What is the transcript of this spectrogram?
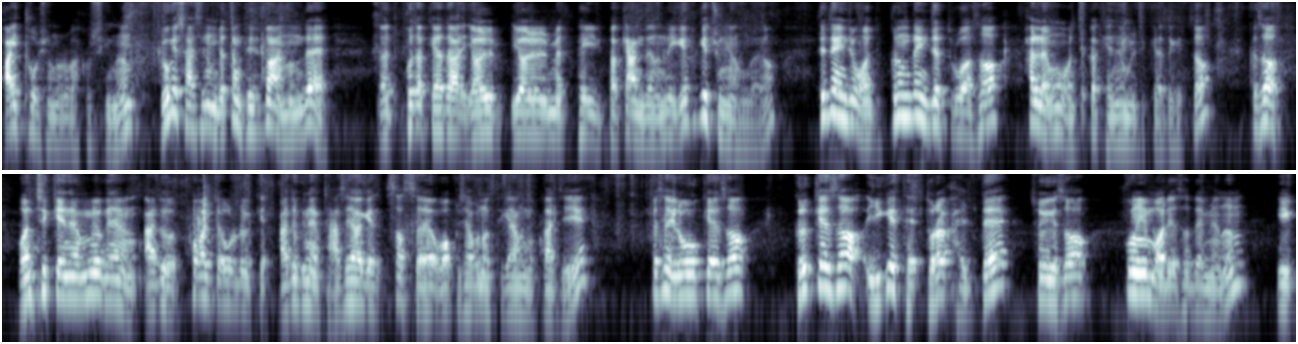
white ocean으로 바꿀 수 있는 요게 사실은 몇 장 되지도 않는데 어, 고작 게다 열열몇 페이지밖에 안 되는데 이게 그게 중요한 거예요. 드디어 이제 원, 그런데 이제 들어와서 하려면 원칙과 개념을 지켜야 되겠죠. 그래서 원칙 개념을 그냥 아주 포괄적으로 이렇게 아주 그냥 자세하게 썼어요. 워크샵은 어떻게 하는 것까지. 그래서 이렇게 해서 그렇게 해서 이게 되, 돌아갈 때 소위에서 꿈이 머리에서 되면은 이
